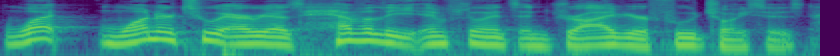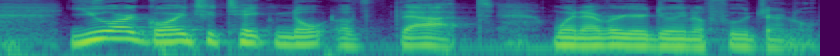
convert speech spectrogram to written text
what one or two areas heavily influence and drive your food choices, you are going to take note of that whenever you're doing a food journal.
